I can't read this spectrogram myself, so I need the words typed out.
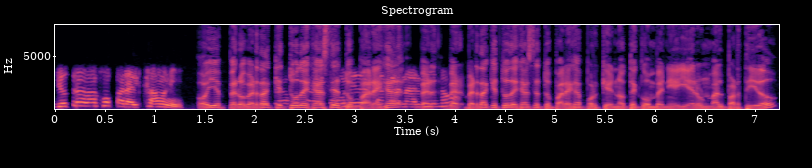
Yo trabajo para el county. Oye, pero ¿verdad que tú dejaste a tu pareja? ver- Bernardino. ver- ¿Verdad que tú dejaste a tu pareja porque no te convenía y era un mal partido?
